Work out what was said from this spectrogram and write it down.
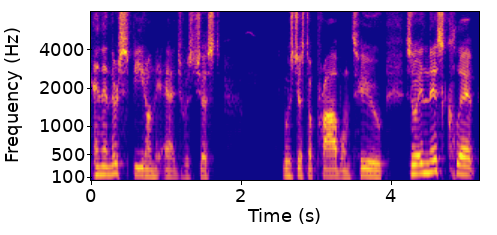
and then their speed on the edge was just was just a problem too. So in this clip,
